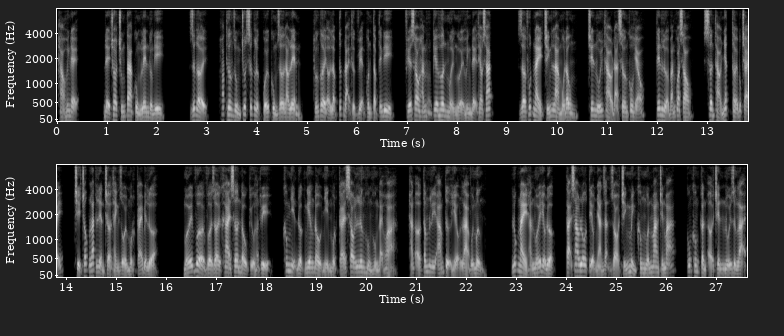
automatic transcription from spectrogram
Hảo huynh đệ, để cho chúng ta cùng lên đường đi. Dứt lời, Hoắc Thương dùng chút sức lực cuối cùng giơ đao lên, hướng cười ở lập tức đại thực viện quân tập tiến đi, phía sau hắn kia hơn mười người huynh đệ theo sát. Giờ phút này chính là mùa đông, trên núi thảo đã sớm khô héo, tên lửa bắn qua sau, sơn thảo nhất thời bốc cháy, chỉ chốc lát liền trở thành rồi một cái biển lửa. Mới vừa vừa rời khai sơn đầu cừu hận thủy, không nhịn được nghiêng đầu nhìn một cái sau lưng hùng hùng đại hỏa, hắn ở tâm lý ám tự hiểu là vui mừng. Lúc này hắn mới hiểu được, tại sao Lô Tiểu Nhàn dặn dò chính mình không muốn mang chiến mã, cũng không cần ở trên núi dừng lại,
